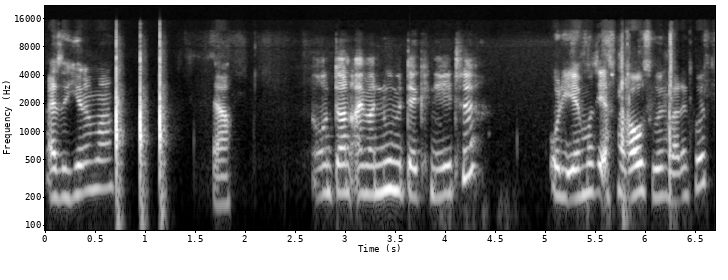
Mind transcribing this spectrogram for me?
Also hier nochmal. Und dann einmal nur mit der Knete. Oh, die muss ich erstmal rausholen. Warte kurz.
